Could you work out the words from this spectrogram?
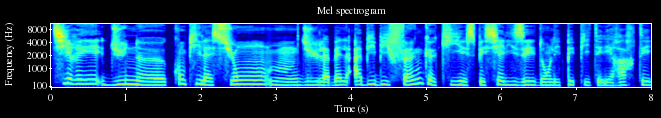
tirée d'une euh, compilation hum, du label Habibi Funk qui est spécialisé dans les pépites et les raretés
